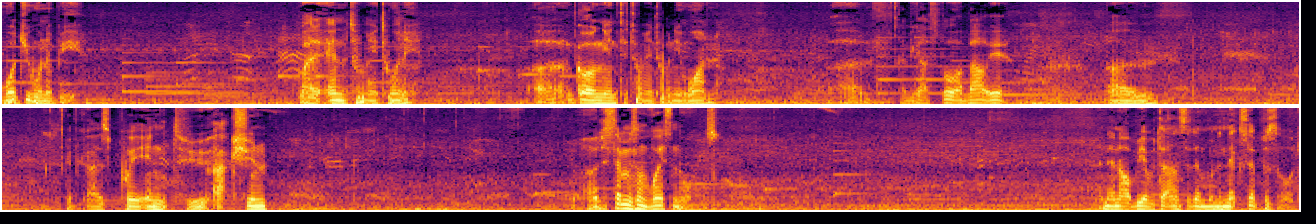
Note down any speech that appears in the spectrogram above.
what do you want to be by the end of 2020, uh, going into 2021. Uh, have you guys thought about it? Um, have you guys put it into action? Uh, just send me some voice notes. And then I'll be able to answer them on the next episode.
